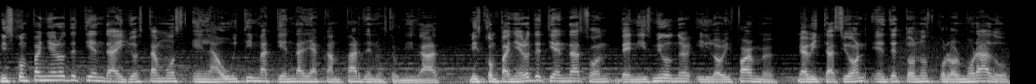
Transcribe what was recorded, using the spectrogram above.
Mis compañeros de tienda y yo estamos en la última tienda de acampar de nuestra unidad. Mis compañeros de tienda son Denise Milner y Lori Farmer. Mi habitación es de tonos color morado.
